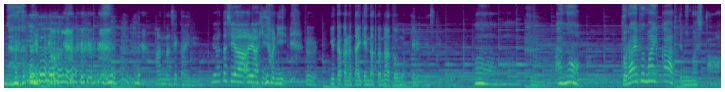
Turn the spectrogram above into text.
あんな世界で。で私はあれは非常に、うん、豊かな体験だったなと思ってるんですけど。うん、うん、あのドライブ・マイ・カーって見ました？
